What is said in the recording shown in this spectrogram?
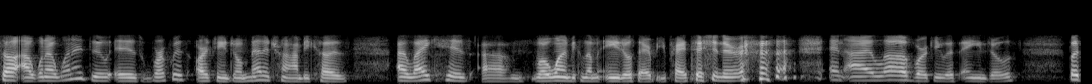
So uh, what I want to do is work with Archangel Metatron because I like his um well one because I'm an angel therapy practitioner and I love working with angels but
